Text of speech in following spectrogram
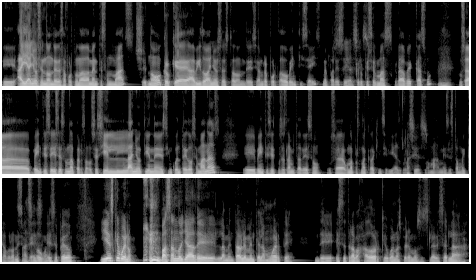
Eh, hay años en donde desafortunadamente son más, Sí. ¿no? Creo que ha habido años hasta donde se han reportado 26, me parece. Creo es. que es el más grave caso. Ujú. O sea, 26 es una persona, o sea, si el año tiene 52 semanas, eh, 26 pues es la mitad de eso. O sea, una persona cada 15 días, güey. Así es. No mames, está muy cabrón ese Así pedo, es, güey. ese pedo. Y es que, bueno, pasando ya de lamentablemente la muerte de este trabajador, que bueno, esperemos esclarecerla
